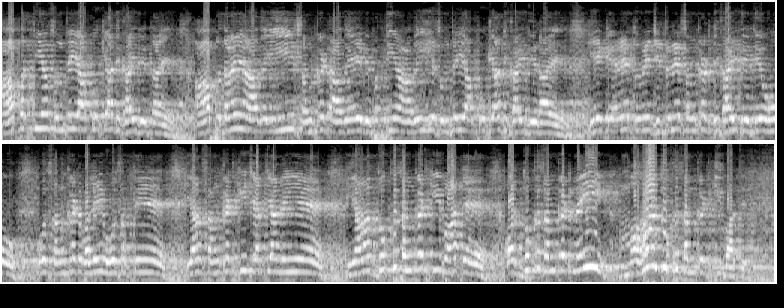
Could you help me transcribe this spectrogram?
आपत्तियाँ सुनते ही आपको क्या दिखाई देता है? आपदाएँ आ गई, संकट आ गए, विपत्तियाँ आ गई, ये सुनते ही आपको क्या दिखाई दे रहा है? ये कह रहे हैं, तुम्हें जितने संकट दिखाई देते हो, वो संकट भले ही हो सकते हैं। यहाँ संकट की चर्चा नहीं है। यहाँ दुख संकट की बात है। और दुख संकट नहीं, महादुख संकट की बात है।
